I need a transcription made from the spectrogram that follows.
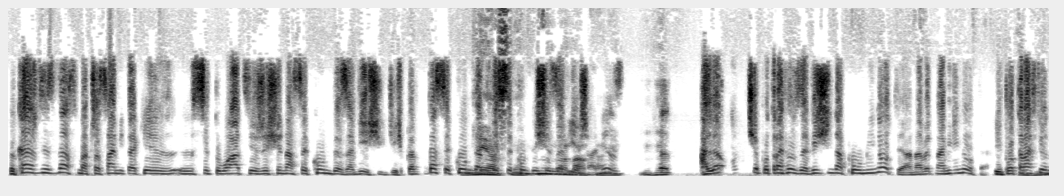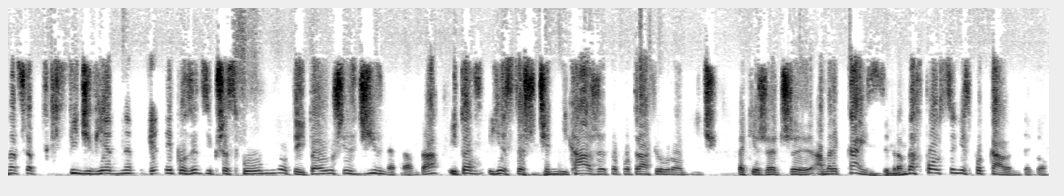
to każdy z nas ma czasami takie y, sytuacje, że się na sekundę zawiesi gdzieś, prawda? Sekunda, dwie sekundy się zawiesza. Nie? Mhm ale oni cię potrafią zawiesić na pół minuty, a nawet na minutę. I potrafią mhm. na przykład tkwić w, jednym, w jednej pozycji przez pół minuty i to już jest dziwne, prawda? I to jest też dziennikarze to potrafią robić takie rzeczy amerykańscy, mhm. prawda? W Polsce nie spotkałem tego.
